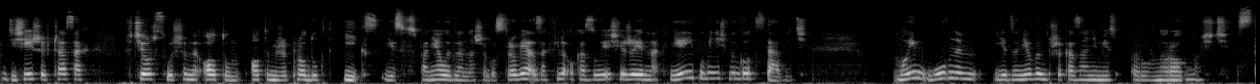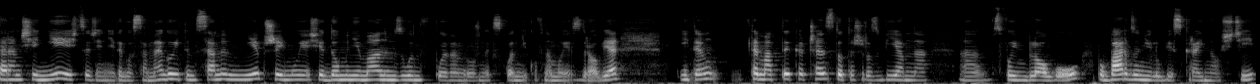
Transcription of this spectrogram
W dzisiejszych czasach wciąż słyszymy o tym, o tym, że produkt X jest wspaniały dla naszego zdrowia, a za chwilę okazuje się, że jednak nie i powinniśmy go odstawić. Moim głównym jedzeniowym przekazaniem jest różnorodność. Staram się nie jeść codziennie tego samego i tym samym nie przejmuję się domniemanym złym wpływem różnych składników na moje zdrowie. I tę tematykę często też rozwijam na e, swoim blogu, bo bardzo nie lubię skrajności.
